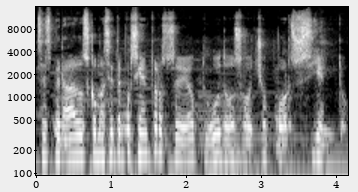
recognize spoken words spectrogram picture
Se esperaba 2,7%, se obtuvo 2,8%.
